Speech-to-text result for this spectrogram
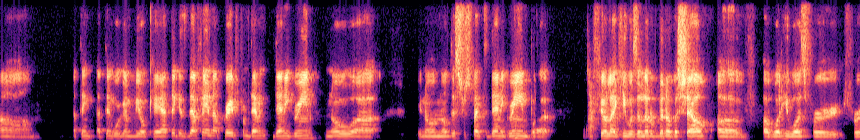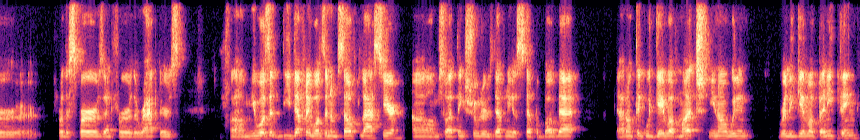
Um, I think I think we're gonna be okay. I think it's definitely an upgrade from Danny Green. No, uh, you know, no disrespect to Danny Green, but I feel like he was a little bit of a shell of of what he was for for for the Spurs and for the Raptors. Um, he wasn't. He definitely wasn't himself last year. Um, so I think Schroeder is definitely a step above that. I don't think we gave up much. You know, we didn't really give up anything.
